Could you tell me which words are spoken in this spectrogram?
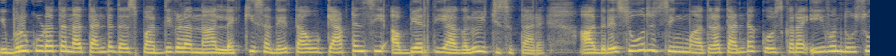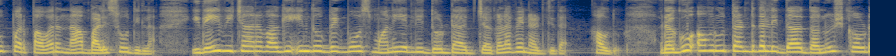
ಇಬ್ಬರು ಕೂಡ ತನ್ನ ತಂಡದ ಸ್ಪರ್ಧಿಗಳನ್ನ ಲೆಕ್ಕಿಸದೆ ತಾವು ಕ್ಯಾಪ್ಟನ್ಸಿ ಅಭ್ಯರ್ಥಿಯಾಗಲು ಇಚ್ಛಿಸುತ್ತಾರೆ. ಆದರೆ ಸೂರಜ್ ಸಿಂಗ್ ಮಾತ್ರ ತಂಡಕ್ಕೋಸ್ಕರ ಈ ಒಂದು ಸೂಪರ್ ಪವರ್ ಅನ್ನ ಬಳಸೋದಿಲ್ಲ. ಇದೇ ವಿಚಾರವಾಗಿ ಇಂದು ಬಿಗ್ ಬಾಸ್ ಮನೆಯಲ್ಲಿ ದೊಡ್ಡ ಜಗಳವೇ ನಡೆದಿದೆ. ಹೌದು. ರಘು ಅವರು ತಂಡದಲ್ಲಿದ್ದ ಧನುಷ್ ಗೌಡ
